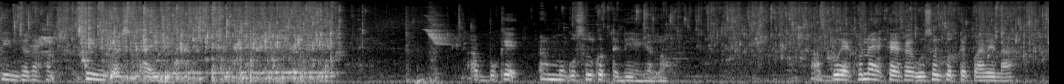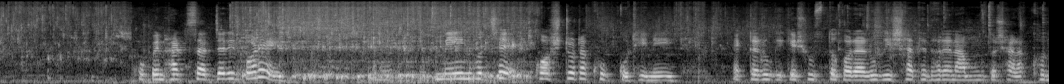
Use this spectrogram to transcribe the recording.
তিনজন এখন তিন গ্লাস খাই। আব্বুকে আম্মু গোসল করতে নিয়ে গেল। আব্বু এখনও একা একা গোসল করতে পারে না। ওপেন হার্ট সার্জারির পরে মেইন হচ্ছে কষ্টটা খুব কঠিন এই একটা রুগীকে সুস্থ করা, রুগীর সাথে ধরেন আম্মু তো সারাক্ষণ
